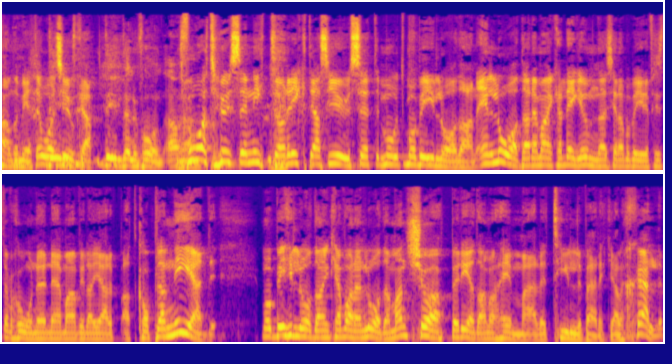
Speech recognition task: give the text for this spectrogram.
fan de heter, årets julklapp. Din telefon. Ja. 2019 riktas ljuset mot mobillådan. En låda där man kan lägga undan sina mobiler för stationer när man vill ha hjälp att koppla ned. Mobillådan kan vara en låda man köper redan har hemma eller tillverkar själv.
